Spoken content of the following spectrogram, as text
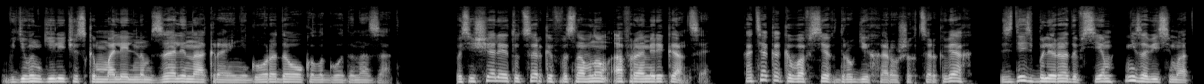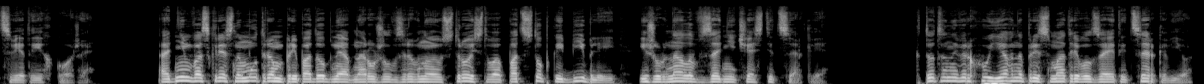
в евангелическом молельном зале на окраине города около года назад. Посещали эту церковь в основном афроамериканцы, хотя как и во всех других хороших церквях, Здесь были рады всем, независимо от цвета их кожи. Одним воскресным утром преподобный обнаружил взрывное устройство под стопкой Библий и журналов в задней части церкви. Кто-то наверху явно присматривал за этой церковью,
